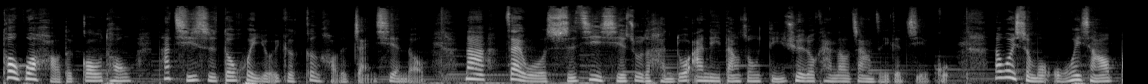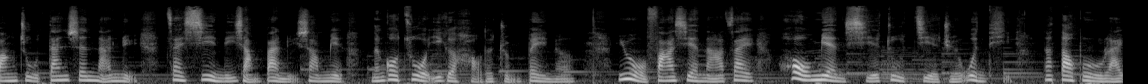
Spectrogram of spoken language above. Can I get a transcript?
透过好的沟通，它其实都会有一个更好的展现哦。那在我实际协助的很多案例当中，的确都看到这样子一个结果。那为什么我会想要帮助单身男女在吸引理想伴侣上面能够做一个好的准备呢？因为我发现呢，在后面协助解决问题。那倒不如来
